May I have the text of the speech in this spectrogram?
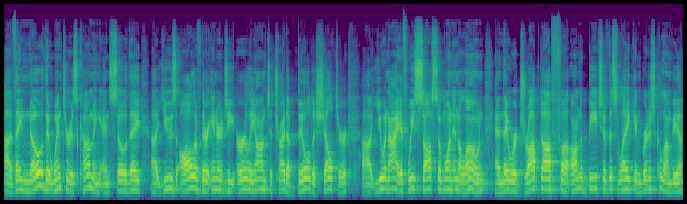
Uh, they know that winter is coming, and so they uh, use all of their energy early on to try to build a shelter. Uh, you and I, if we saw someone in alone and they were dropped off uh, on the beach of this lake in British Columbia,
